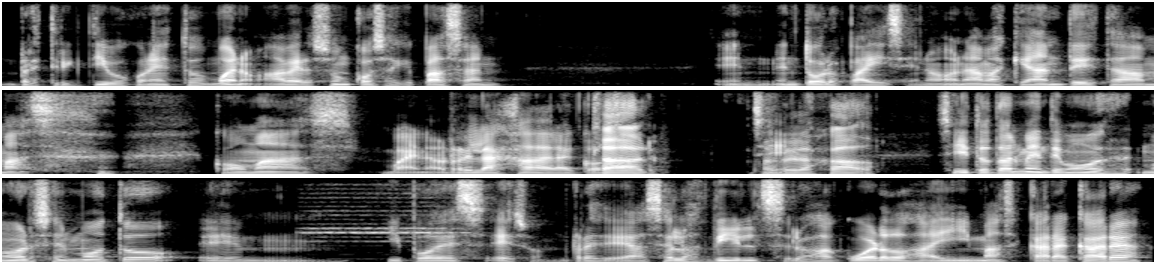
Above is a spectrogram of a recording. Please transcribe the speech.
restrictivos con esto. Bueno, a ver, son cosas que pasan en, todos los países, ¿no? Nada más que antes estaba más, como más, bueno, relajada la cosa. Claro, más relajado. Sí, totalmente. moverse en moto em, y podés eso, hacer los deals, los acuerdos ahí más cara a cara.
